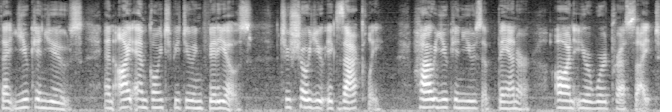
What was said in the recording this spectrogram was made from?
that you can use. And I am going to be doing videos to show you exactly how you can use a banner on your WordPress site,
